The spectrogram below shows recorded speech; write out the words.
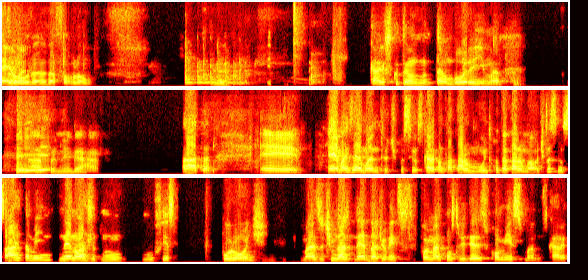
É, Stroll na, na Fórmula 1. Cara, eu escutei um tambor aí, mano. Ah, É, foi minha garrafa. Ah, tá. É, é mas é, mano. Então, tipo assim, os caras contrataram muito, contrataram mal. Tipo assim, o Sarri também né, não, não, não fez por onde. Mas o time da, né, da Juventus foi mais construído desde o começo, mano. Os caras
